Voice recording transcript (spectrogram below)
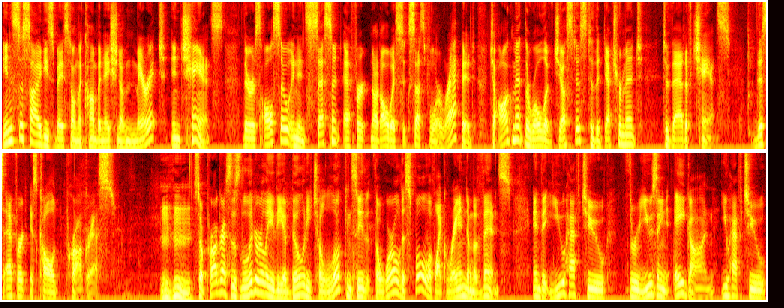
In societies based on the combination of merit and chance, there is also an incessant effort, not always successful or rapid, to augment the role of justice to the detriment to that of chance. This effort is called progress. Mm-hmm. So, progress is literally the ability to look and see that the world is full of like random events and that you have to through using Agon, you have to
